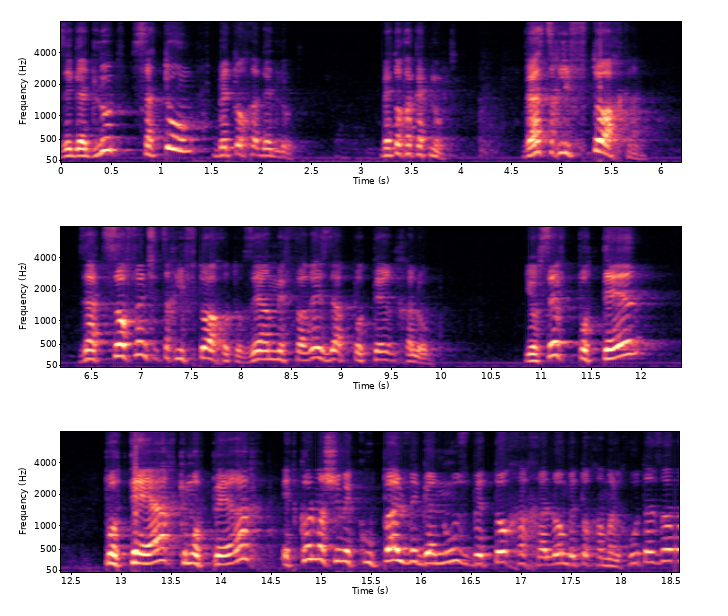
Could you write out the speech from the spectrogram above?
זה גדלות סתום בתוך הגדלות, בתוך הקטנות. ואז צריך לפתוח כאן. זה הצופן שצריך לפתוח אותו, זה המפרש, זה הפותר חלום. יוסף פותר, פותח כמו פרח את כל מה שמקופל וגנוז בתוך החלום, בתוך המלכות הזאת,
